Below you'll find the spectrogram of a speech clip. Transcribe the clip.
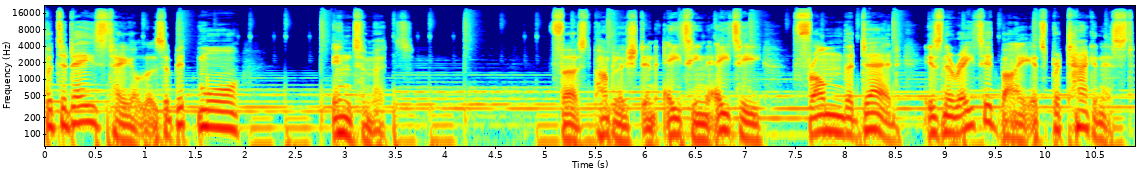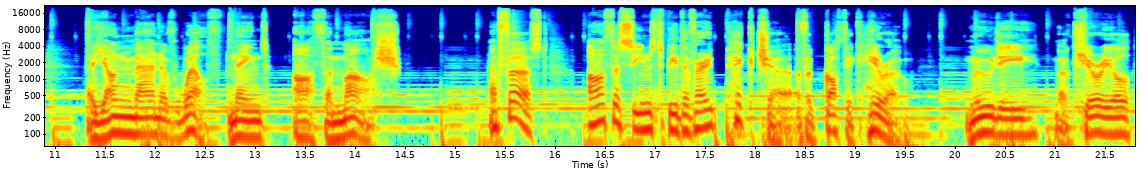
But today's tale is a bit more intimate. First published in 1880, From the Dead is narrated by its protagonist, a young man of wealth named Arthur Marsh. At first, Arthur seems to be the very picture of a Gothic hero moody, mercurial,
